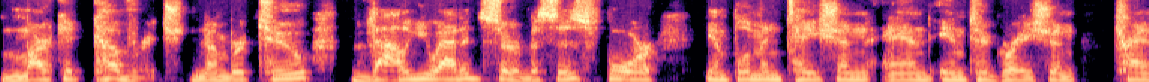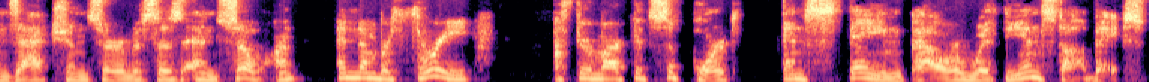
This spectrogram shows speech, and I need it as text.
market coverage. Number two, value added services for implementation and integration, transaction services, and so on. And number three, aftermarket support and staying power with the install base.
